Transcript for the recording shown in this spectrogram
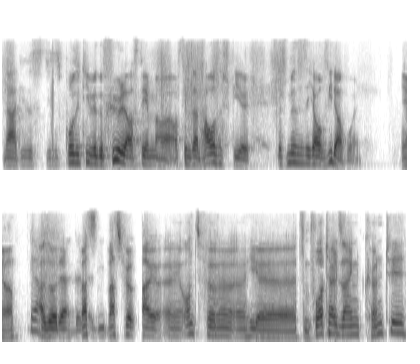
na, dieses, dieses positive Gefühl aus dem, äh, aus dem Sandhausen-Spiel, das müssen sie sich auch wiederholen. Ja. Ja. Also der, der, Was, was für bei äh, uns für äh, hier zum Vorteil sein könnte,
